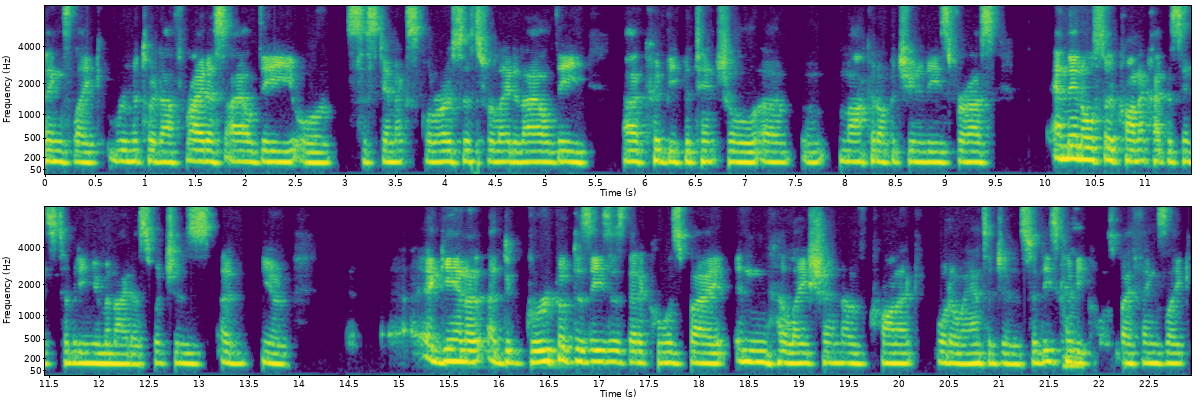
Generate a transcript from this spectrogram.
things like rheumatoid arthritis ILD or systemic sclerosis related ILD uh, could be potential uh, market opportunities for us. And then also chronic hypersensitivity pneumonitis, which is a you know again a, a, group of diseases that are caused by inhalation of chronic autoantigens. So these can mm-hmm. be caused by things like,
